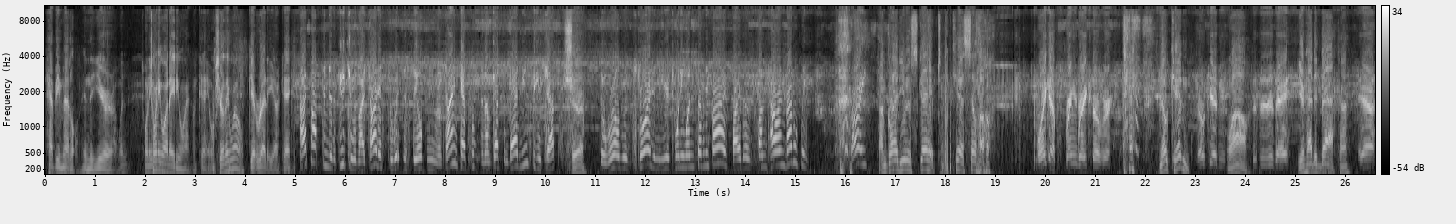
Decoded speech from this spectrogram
heavy metal in the year, uh? 21? 2181. Okay, well, I'm sure they will. Get ready, okay? I popped into the future with my TARDIS to witness the opening of the time capsule, and I've got some bad news for you chaps. Sure. The world was destroyed in the year 2175 by the Fun Tower Battle Fleet. Sorry. I'm glad you escaped. Kiss, hello. Wake up, spring break's over. No kidding. No kidding. Wow. This is the day. You're headed back, huh? Yeah.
